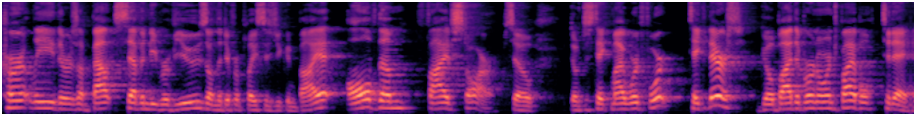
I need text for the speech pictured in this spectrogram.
Currently, there's about 70 reviews on the different places you can buy it, all of them five star. So don't just take my word for it, take theirs. Go buy the Burnt Orange Bible today.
